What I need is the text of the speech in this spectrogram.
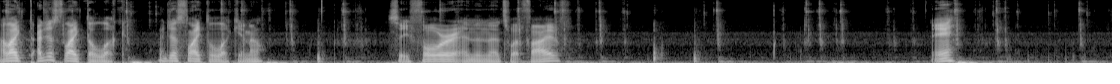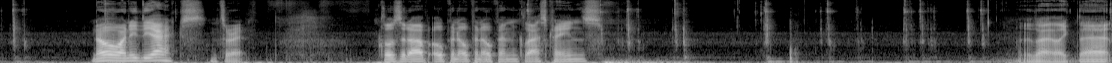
I like I just like the look. I just like the look, you know. Say four and then that's what, five? Eh? No, I need the axe. That's alright. Close it up, open, open, open, glass panes. that like that.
